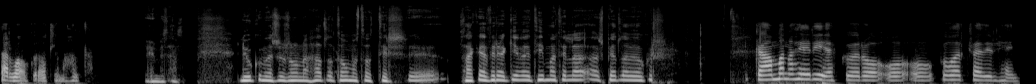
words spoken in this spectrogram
þarf á okkur öllum að halda. Ljúkum þessu svona Halla Tómasdóttir, eh, þakka fyrir að gefa þið tíma til að spjalla við okkur. Gaman að heyri ykkur og, og, og góðar hverjur heim.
